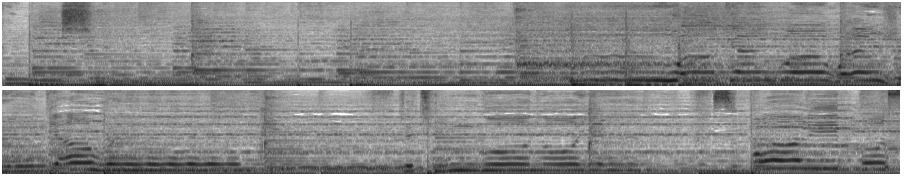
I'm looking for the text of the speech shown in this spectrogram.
更明显。我看过温柔凋萎，也听过诺言似玻璃破碎。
